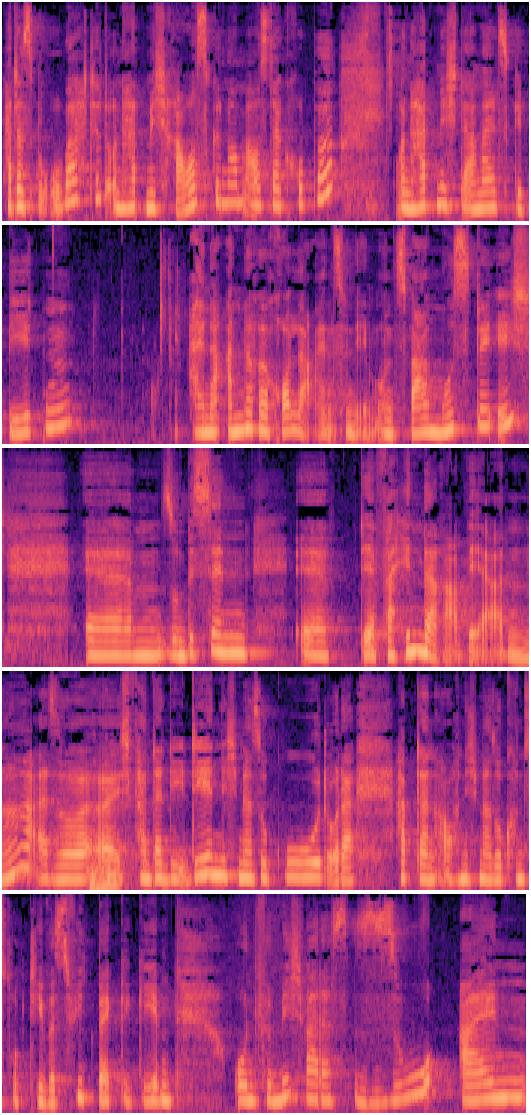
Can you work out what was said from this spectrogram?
hat das beobachtet und hat mich rausgenommen aus der Gruppe und hat mich damals gebeten, eine andere Rolle einzunehmen. Und zwar musste ich ähm, so ein bisschen äh, der Verhinderer werden. Ne? Also äh, mhm. ich fand dann die Ideen nicht mehr so gut oder habe dann auch nicht mehr so konstruktives Feedback gegeben. Und für mich war das so ein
